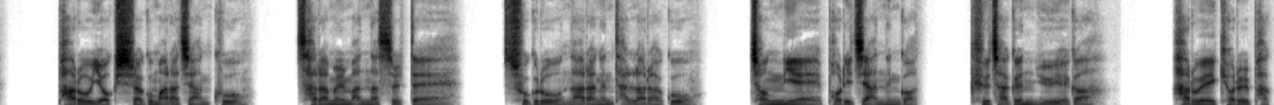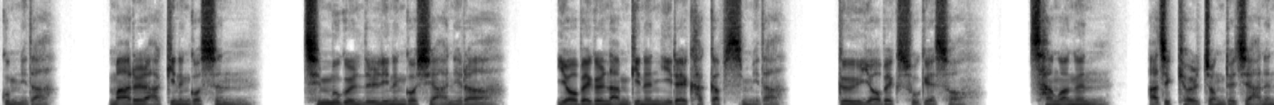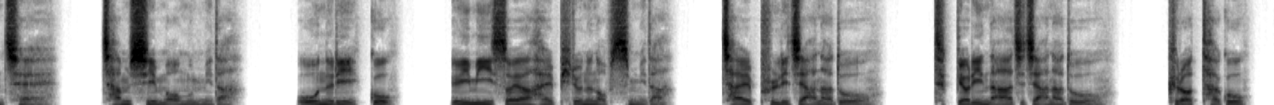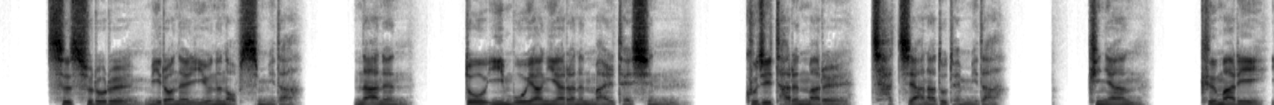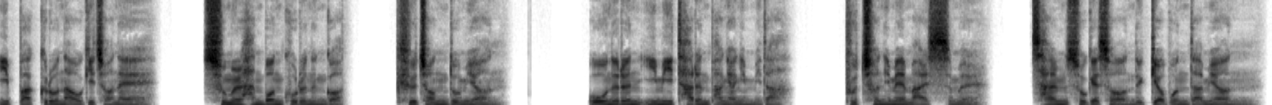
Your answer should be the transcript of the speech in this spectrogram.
바로 역시라고 말하지 않고 사람을 만났을 때 속으로 나랑은 달라라고 정리해 버리지 않는 것. 그 작은 유예가 하루의 결을 바꿉니다. 말을 아끼는 것은 침묵을 늘리는 것이 아니라 여백을 남기는 일에 가깝습니다. 그 여백 속에서 상황은 아직 결정되지 않은 채 잠시 머뭅니다. 오늘이 꼭 의미 있어야 할 필요는 없습니다. 잘 풀리지 않아도 특별히 나아지지 않아도 그렇다고 스스로를 밀어낼 이유는 없습니다. 나는 또 이 모양이야 라는 말 대신 굳이 다른 말을 찾지 않아도 됩니다. 그냥 그 말이 입 밖으로 나오기 전에 숨을 한 번 고르는 것, 그 정도면 오늘은 이미 다른 방향입니다. 부처님의 말씀을 삶 속에서 느껴본다면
